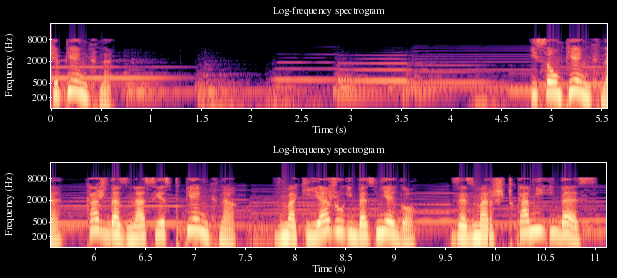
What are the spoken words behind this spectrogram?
się piękne. I są piękne. Każda z nas jest piękna. W makijażu i bez niego. Ze zmarszczkami i bez.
